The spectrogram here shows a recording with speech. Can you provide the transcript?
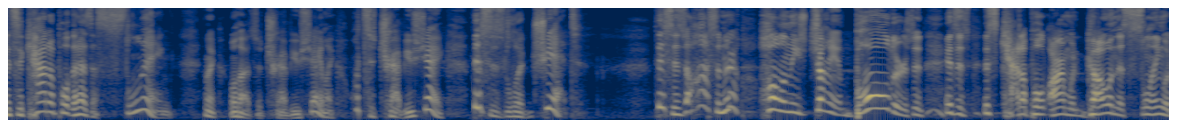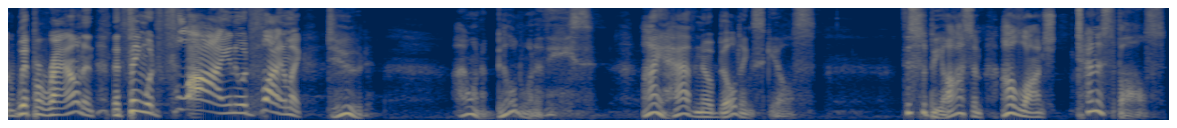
It's a catapult that has a sling. I'm like, well, that's a trebuchet. I'm like, what's a trebuchet? This is legit this is awesome. They're hauling these giant boulders, and this, this catapult arm would go, and the sling would whip around, and the thing would fly, and it would fly. And I'm like, dude, I want to build one of these. I have no building skills. This would be awesome. I'll launch tennis balls.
